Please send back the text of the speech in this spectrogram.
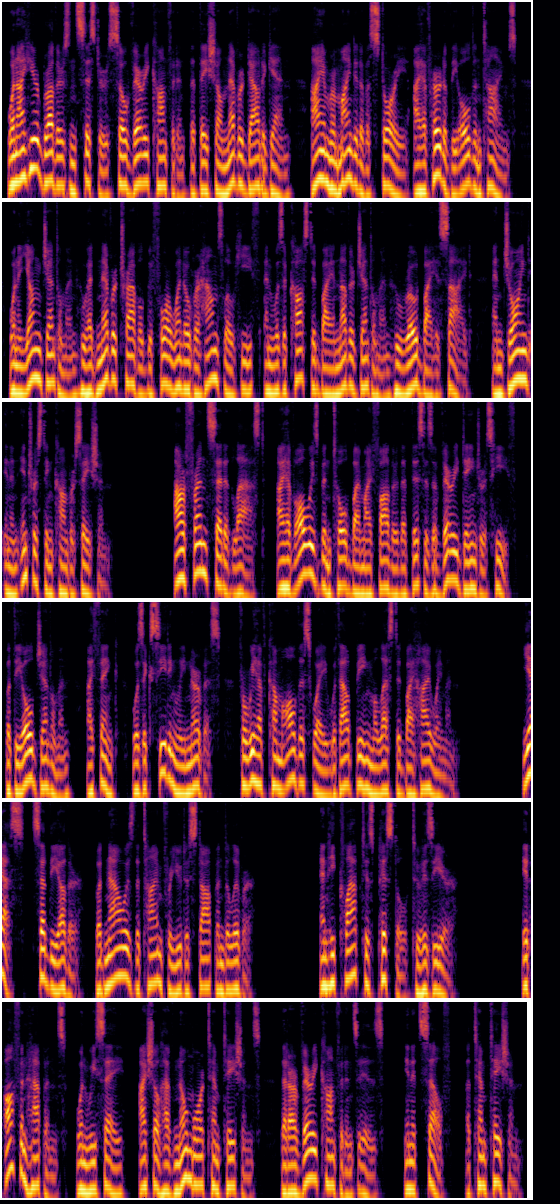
When I hear brothers and sisters so very confident that they shall never doubt again, I am reminded of a story I have heard of the olden times, when a young gentleman who had never travelled before went over Hounslow Heath and was accosted by another gentleman who rode by his side, and joined in an interesting conversation. Our friend said at last, I have always been told by my father that this is a very dangerous heath, but the old gentleman, I think, was exceedingly nervous, for we have come all this way without being molested by highwaymen. Yes, said the other, but now is the time for you to stop and deliver and he clapped his pistol to his ear. It often happens, when we say, I shall have no more temptations, that our very confidence is, in itself, a temptation.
